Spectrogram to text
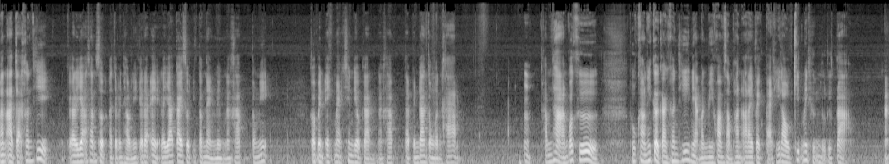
มันอาจจะเคลื่อนที่ระยะสั้นสุดอาจจะเป็นแถวนี้ก็ได้เอระยะไกลสุดอีกตำแหน่งหนึ่งนะครับ ตรงนี้ก็เป็น x max เช่นเดียวกันนะครับ แต่เป็นด้านตรงกันข้าม คำถามก็คือ ทุกครั้งที่เกิดการเคลื่อนที่เนี่ยมันมีความสัมพันธ์อะไรแปลกๆที่เราคิดไม่ถึงอยู่หรือเปล่าอะ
